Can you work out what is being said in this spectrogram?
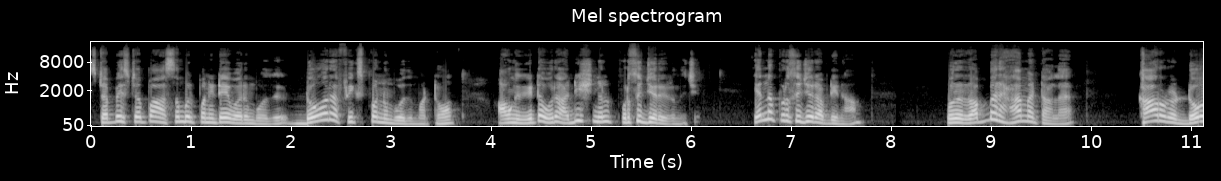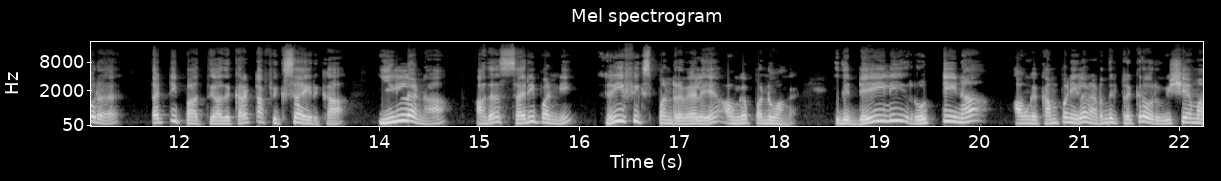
ஸ்டெப் பை ஸ்டெப்பாக அசம்பிள் பண்ணிகிட்டே வரும்போது டோரை ஃபிக்ஸ் பண்ணும்போது மட்டும் அவங்கக்கிட்ட ஒரு அடிஷ்னல் ப்ரொசீஜர் இருந்துச்சு. என்ன ப்ரொசீஜர் அப்படின்னா ஒரு ரப்பர் ஹேமட்டால் காரோட டோரை தட்டி பார்த்து அது கரெக்டாக ஃபிக்ஸ் ஆகிருக்கா இல்லைன்னா அதை சரி பண்ணி ரீஃபிக்ஸ் பண்ணுற வேலையை அவங்க பண்ணுவாங்க. இது டெய்லி ரொட்டீனாக அவங்க கம்பெனியில் நடந்துகிட்டு இருக்கிற ஒரு விஷயமா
